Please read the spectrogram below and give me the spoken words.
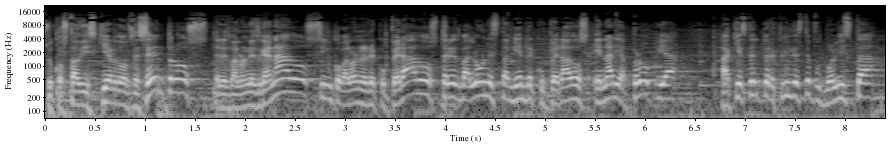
su costado izquierdo 11 centros, tres balones ganados, cinco balones recuperados, tres balones también recuperados en área propia. Aquí está el perfil de este futbolista,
